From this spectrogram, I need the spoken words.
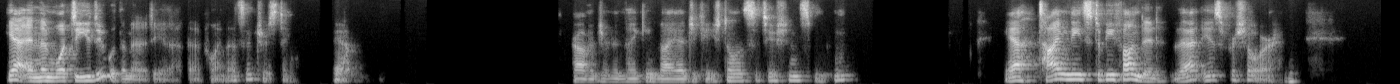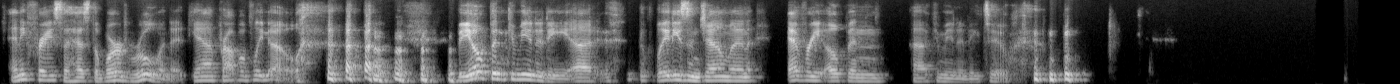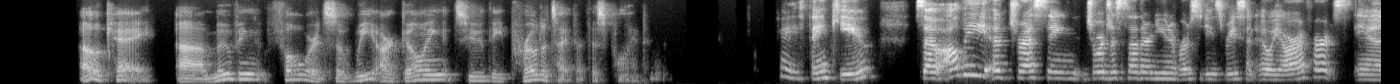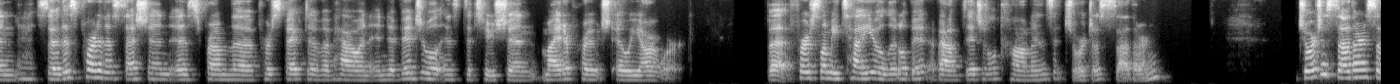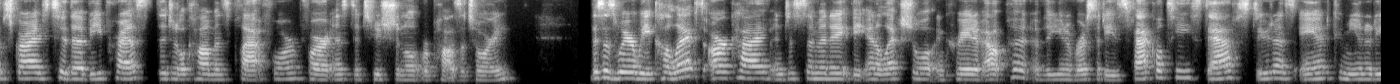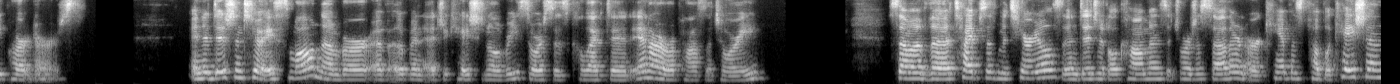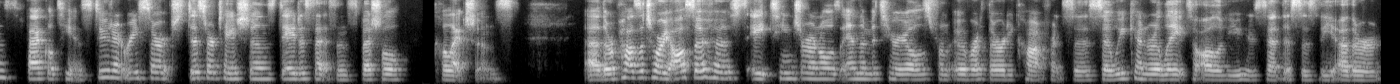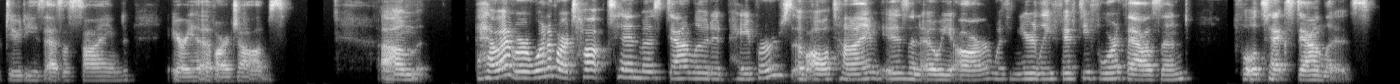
Yeah, and then what do you do with the metadata at that point? That's interesting. Yeah. Profit-driven thinking by educational institutions. Mhm. Yeah, time needs to be funded. That is for sure. Any phrase that has the word rule in it, yeah, probably no. The open community, uh, ladies and gentlemen, every open uh, community too. Okay, uh, moving forward. So we are going to the prototype at this point. Okay, thank you. So I'll be addressing Georgia Southern University's recent OER efforts. And so this part of the session is from the perspective of how an individual institution might approach OER work. But first, let me tell you a little bit about Digital Commons at Georgia Southern. Georgia Southern subscribes to the bepress Digital Commons platform for our institutional repository. This is where we collect, archive, and disseminate the intellectual and creative output of the university's faculty, staff, students, and community partners. In addition to a small number of open educational resources collected in our repository, Some of the types of materials in digital commons at Georgia Southern are campus publications, faculty and student research, dissertations, data sets, and special collections. Uh, the repository also hosts 18 journals and the materials from over 30 conferences. So we can relate to all of you who said this is the other duties as assigned area of our jobs. Um, however, one of our top 10 most downloaded papers of all time is an OER with nearly 54,000 full text downloads.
